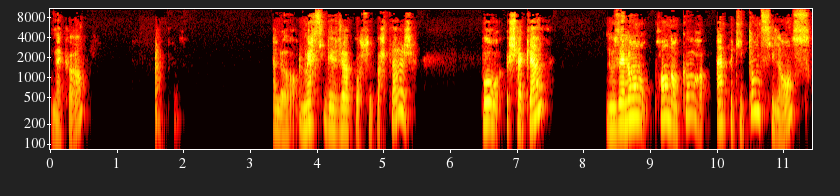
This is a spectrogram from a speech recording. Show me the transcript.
D'accord. Alors, merci déjà pour ce partage. Pour chacun, nous allons prendre encore un petit temps de silence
